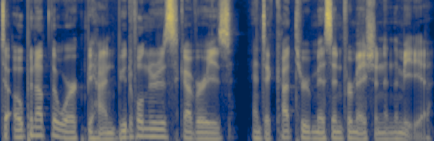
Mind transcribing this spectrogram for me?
to open up the work behind beautiful new discoveries and to cut through misinformation in the media.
